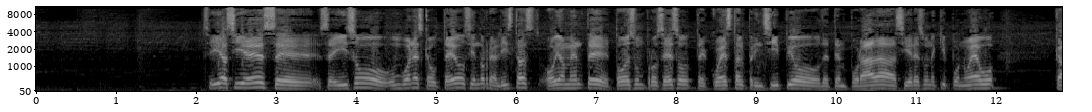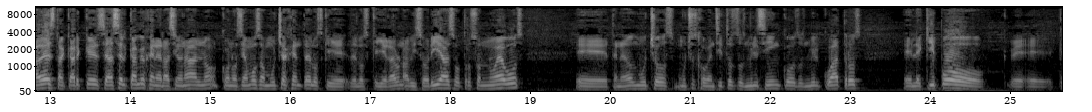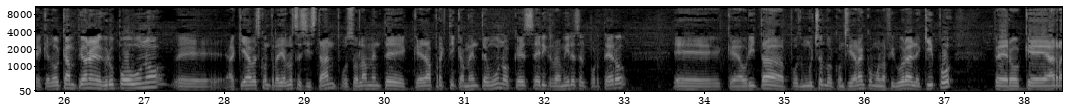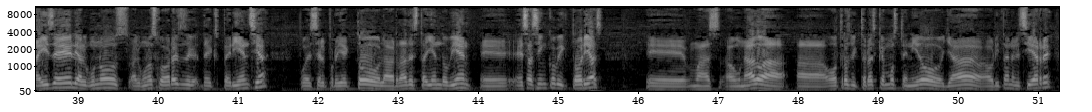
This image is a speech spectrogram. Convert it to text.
Sí, así es. se hizo un buen escauteo, siendo realistas. Obviamente todo es un proceso, te cuesta al principio de temporada si eres un equipo nuevo. Cabe destacar que se hace el cambio generacional, ¿no? Conocíamos a mucha gente de los que, de los que llegaron a visorías, otros son nuevos. Eh, tenemos muchos, muchos jovencitos 2005, 2004. El equipo eh, eh, que quedó campeón en el grupo 1, eh, aquí a veces contra Diablos de Sistán, pues solamente queda prácticamente uno, que es Eric Ramírez, el portero, que ahorita pues muchos lo consideran como la figura del equipo, pero que a raíz de él y algunos, algunos jugadores de, experiencia, pues el proyecto la verdad está yendo bien. esas cinco victorias, más aunado a, a otras victorias que hemos tenido ya ahorita en el cierre,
